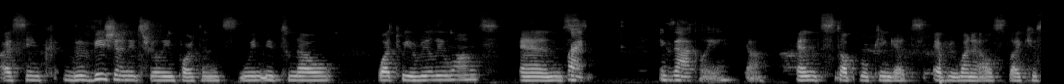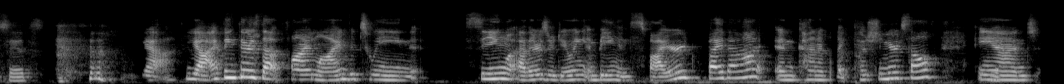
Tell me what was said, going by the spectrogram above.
I think the vision is really important. We need to know what we really want and right. Exactly. Yeah. And stop looking at everyone else like you said. Yeah. Yeah. I think there's that fine line between seeing what others are doing and being inspired by that and kind of like pushing yourself and yeah.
